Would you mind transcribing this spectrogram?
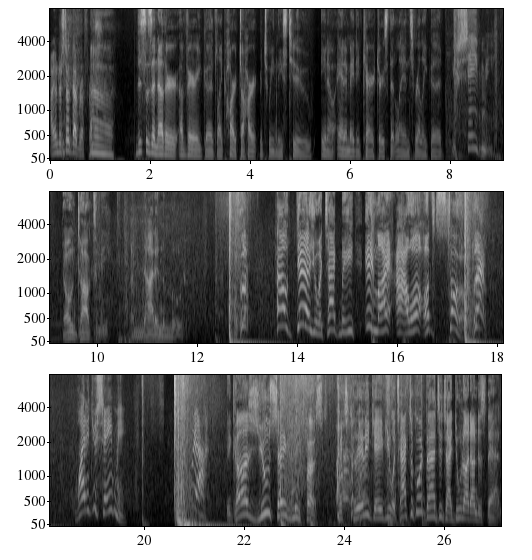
I understood that reference. Uh, This is another a very good like heart to heart between these two, you know, animated characters that lands really good. You saved me. Don't talk to me. I'm not in the mood. How dare you attack me in my hour of sorrow? Why did you save me? Because you saved me first, which clearly gave you a tactical advantage I do not understand.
